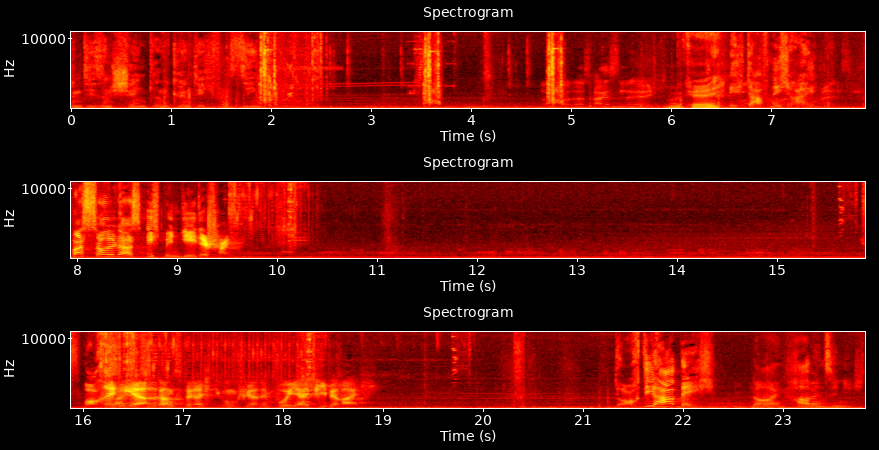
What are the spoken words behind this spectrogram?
Zwischen diesen Schenkeln könnte ich versinken. Was soll das heißen, echt? Okay. Ich darf nicht rein? Was soll das? Ich bin jede Scheiße. Woche Keine hier. Zugangsberechtigung für den VIP-Bereich. Doch, die habe ich. Nein, haben Sie nicht.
